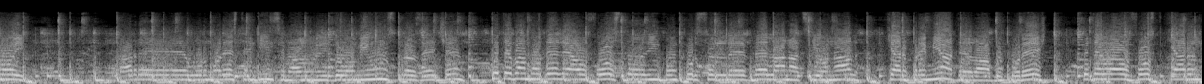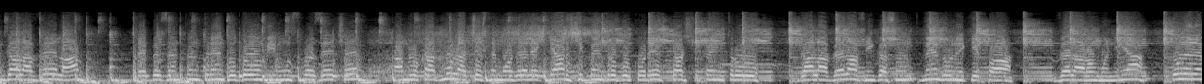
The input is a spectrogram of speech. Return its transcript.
noi care urmăresc tendințele anului 2011. Câteva modele au fost uh, din concursurile Vela Național, chiar premiate la București. Câteva au fost chiar în Gala Vela, reprezentând trendul 2011. Am lucrat mult la aceste modele, chiar și pentru București, chiar și pentru Gala Vela, fiindcă sunt membru în echipa Vela România. Unele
